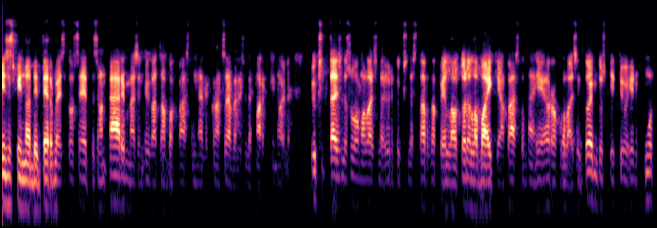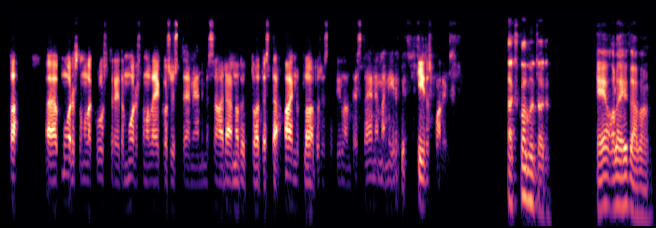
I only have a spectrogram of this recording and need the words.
Business Finlandin terveiset on se, että se on äärimmäisen hyvä tapa päästä näille kansainvälisille markkinoille. Yksittäisillä suomalaisilla yrityksillä, startupeilla on todella vaikea päästä näihin eurooppalaisiin toimitusketjuihin, mutta muodostamalla klustereita, muodostamalla ekosysteemiä, niin me saadaan otettua tästä ainutlaatuisesta tilanteesta enemmän irti. Kiitos paljon. Saanko kommentoida? Ei, ole hyvä vaan.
